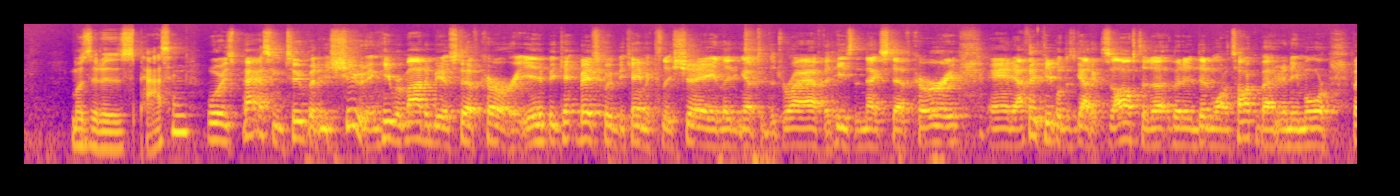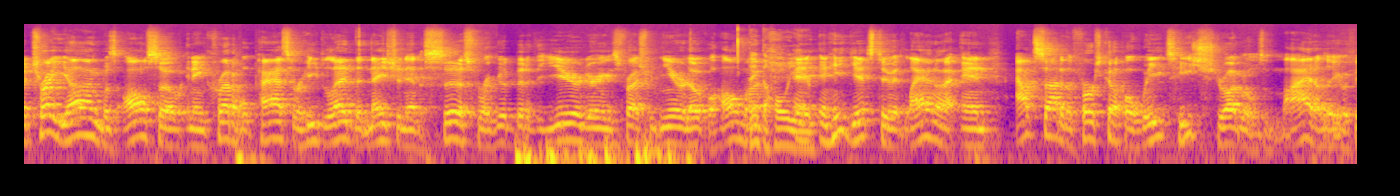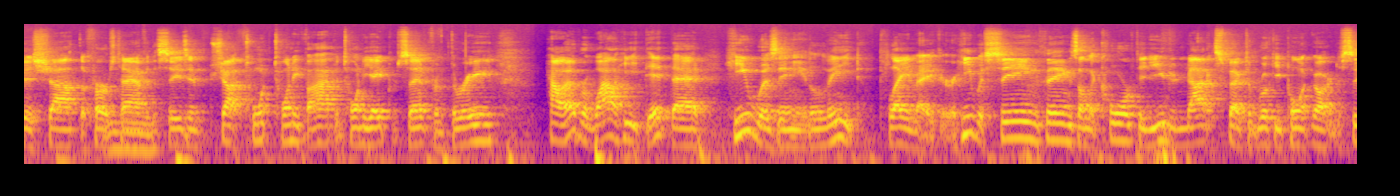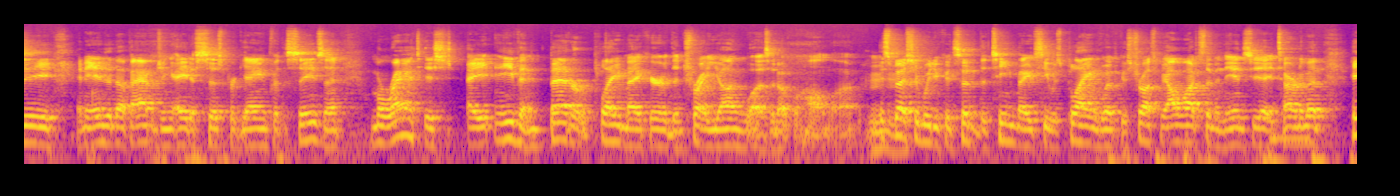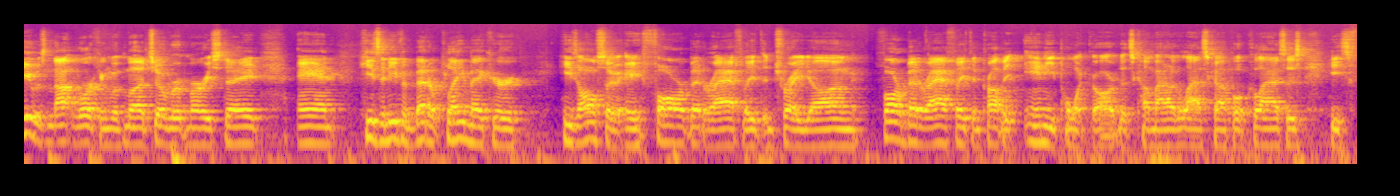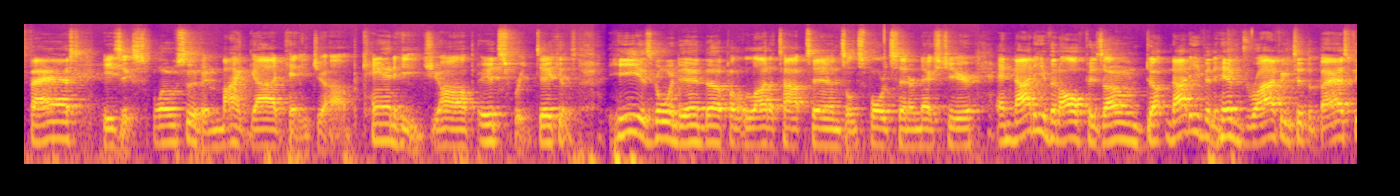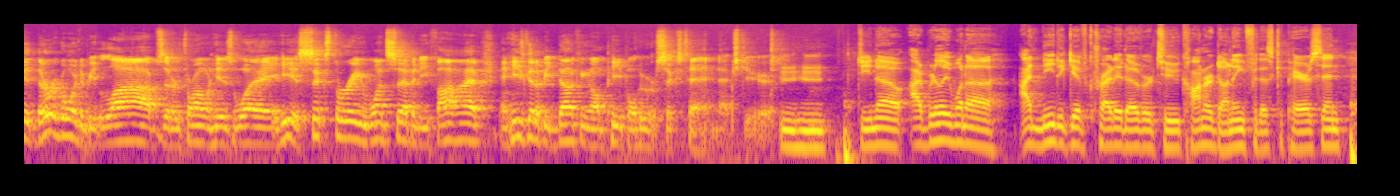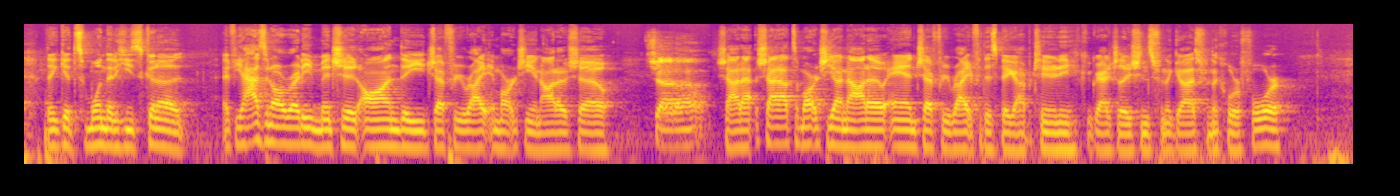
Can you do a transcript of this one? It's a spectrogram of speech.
Was it his passing? Well, his passing too, but his shooting. He reminded me of Steph Curry. and It became, basically became a cliche leading up to the draft that he's the next Steph Curry. And I think people just got exhausted of it and didn't want to talk about it anymore. But Trae Young was also an incredible passer. He led the nation in assists for a good bit of the year during his freshman year at Oklahoma. I think the whole year. And, and he gets to Atlanta, and outside of the first couple of weeks, he struggles mightily with his shot the 1st half of the mm-hmm. season. Shot tw- 25 to 28% from three. However, while he did that, he was an elite playmaker. He was seeing things on the court that you do not expect a rookie point guard to see, and he ended up averaging eight assists per game for the season. Morant is a even better playmaker than Trae Young was at Oklahoma, mm-hmm. especially when you consider the teammates he was playing with. Because trust me, I watched them in the NCAA tournament. He was not working with much over at Murray State, and he's an even better playmaker. He's also a far better athlete than Trae Young, far better athlete than probably any point guard that's come out of the last couple of classes. He's fast, he's explosive, and my God, can he jump? Can he jump? It's ridiculous. He is going to end up on a lot of top tens on Sports Center next year, and not even off his own, not even him driving to the basket. There are going to be lobs that are thrown his way. He is 6'3, 175, and he's going to be dunking on people who are 6'10 next year. Mm-hmm. Do you know? I really want to. I need to give credit over to Connor Dunning for this comparison. I think it's one that he's gonna, if he hasn't already, mention it on the Jeffrey Wright and Mark Giannotto show. Shout out. Shout out, shout out to Mark Giannotto and Jeffrey Wright for this big opportunity. Congratulations from the guys from the Core Four.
